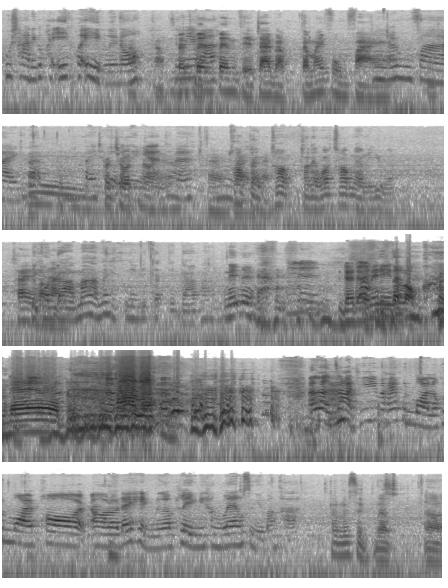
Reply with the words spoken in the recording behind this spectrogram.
ผู้ชายนี่ก็พระเอกพระเอกเลยเนาะครับใช่เป็นไหมเป็นคะเป็นเสียใจแบบแต่ไม่ฟูมไฟายอืมไอ้ฟูมไฟล์ก็แบบอืม ไปเถประอะชอะดไรอย่างเงี้ยหน่อยใช่ไหมใช่อืมชอบแต่งชอบแสดงว่าชอบแนวนี้อยู่นะใช่เป็นรับคนดราม่าไหมมีติดติดดราม่า นิดนึงครับนิดนึงเดี๋ยวเดี๋ยวไม่นี่ตลก มอบอะหลังจากที่มาให้คุณบอยแล้วคุณบอยพอเอ่อเราได้เห็นเนื้อเพลงนี้ครั้งแรกรู้สึกยังไงบ้างคะ ก็รู้สึกแบบเอ่อ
